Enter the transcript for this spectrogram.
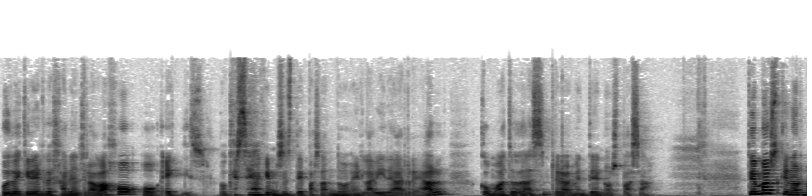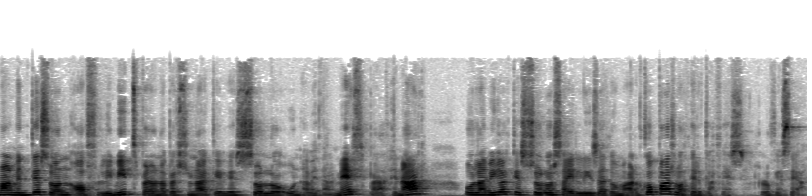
o de querer dejar el trabajo o X, lo que sea que nos esté pasando en la vida real, como a todas realmente nos pasa. Temas que normalmente son off limits para una persona que ves solo una vez al mes para cenar o la amiga que solo sale a tomar copas o hacer cafés, lo que sea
